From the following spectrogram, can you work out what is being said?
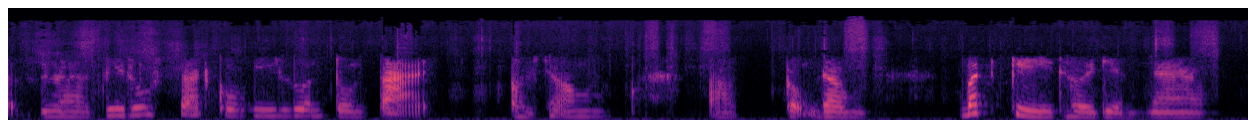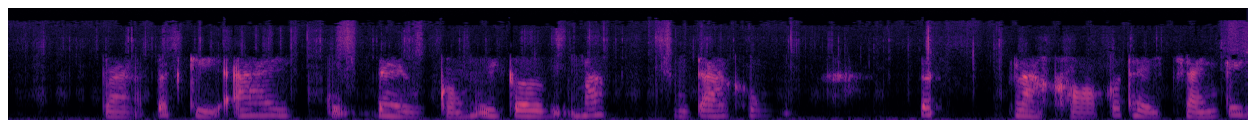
uh, là virus SARS-CoV luôn tồn tại ở trong uh, cộng đồng bất kỳ thời điểm nào và bất kỳ ai cũng đều có nguy cơ bị mắc. Chúng ta không, rất là khó có thể tránh cái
